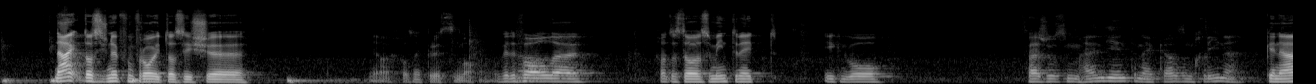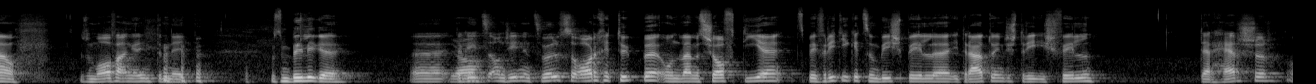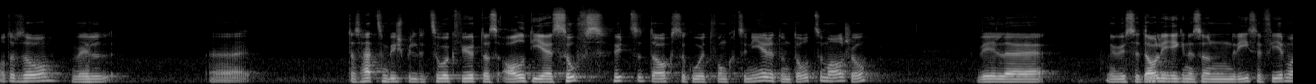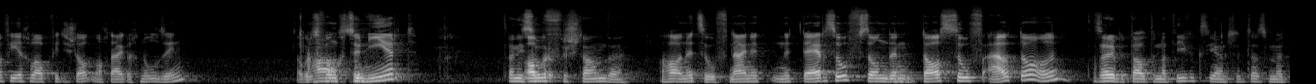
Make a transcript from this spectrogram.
Nein, das ist nicht von Freud, das ist. Äh, ja, ich kann es nicht grösser machen. Auf jeden Fall, äh, ich habe das da aus dem Internet irgendwo. Das hast du aus dem Handy-Internet, aus dem kleinen. Genau, aus dem Anfänger-Internet. aus dem billigen. Äh, Da Ja. gibt es anscheinend zwölf so Archetypen und wenn man es schafft, die zu befriedigen, zum Beispiel äh, in der Autoindustrie, ist viel der Herrscher oder so, weil äh, das hat zum Beispiel dazu geführt, dass all die Suffs heutzutage so gut funktionieren und dort zumal schon. Weil äh, wir wissen alle, irgendeine so eine riesige Firma, Vierklapp in der Stadt macht eigentlich null Sinn. Aber es Aha, funktioniert. Das habe ich so verstanden. Aha, nicht Suff. Nein, nicht, nicht der Suff, sondern das Suff-Auto, oder? Das wäre eben die Alternative gewesen, anstatt dass man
